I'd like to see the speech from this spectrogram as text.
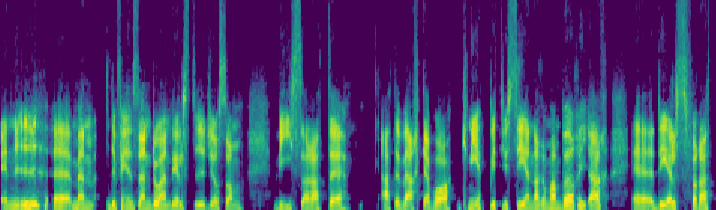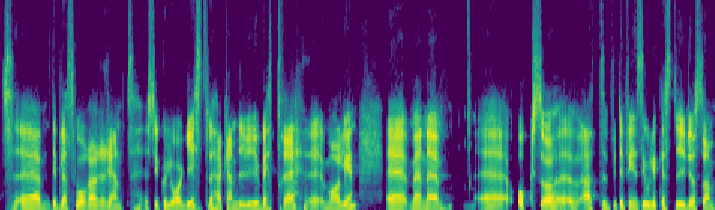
ännu, eh, men det finns ändå en del studier som visar att det att det verkar vara knepigt ju senare man börjar. Eh, dels för att eh, det blir svårare rent psykologiskt. Det här kan du ju bättre, eh, Malin. Eh, men eh, Eh, också eh, att det finns olika studier som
